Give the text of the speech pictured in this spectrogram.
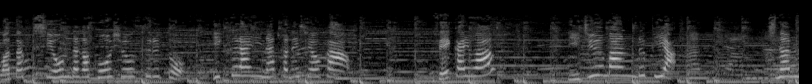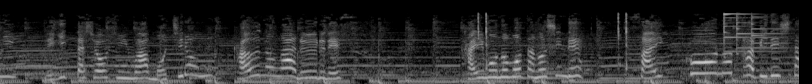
私恩田が交渉するといくらになったでしょうか？正解は？20万ルピア。ちなみに値切った商品はもちろん買うのがルールです。買い物も楽しんで最高の旅でした。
